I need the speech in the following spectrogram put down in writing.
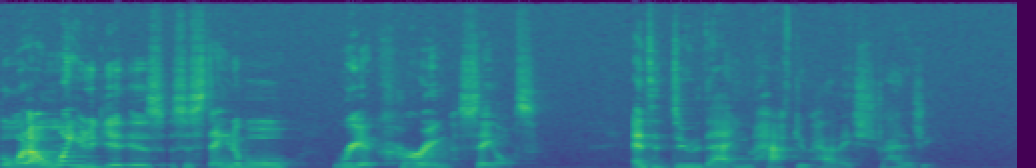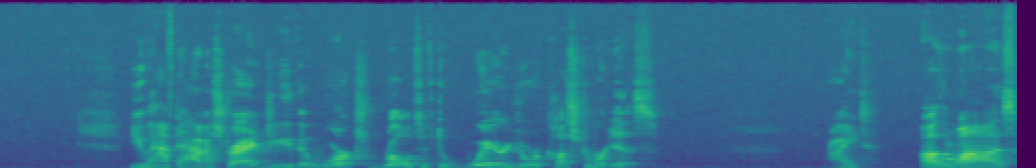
But what I want you to get is sustainable, reoccurring sales. And to do that, you have to have a strategy. You have to have a strategy that works relative to where your customer is. Right? Otherwise,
